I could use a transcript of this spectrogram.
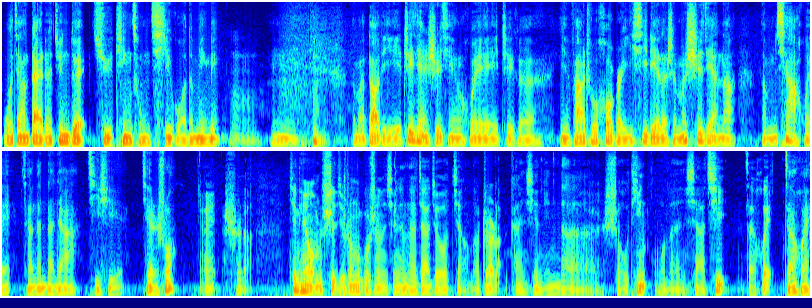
我将带着军队去听从齐国的命令。嗯，”嗯，那么到底这件事情会这个引发出后边一系列的什么事件呢？那么下回再跟大家继续接着说。哎，是的。今天我们史记中的故事呢，先跟大家就讲到这儿了，感谢您的收听，我们下期再会。再会。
